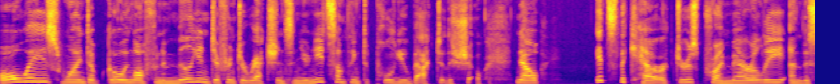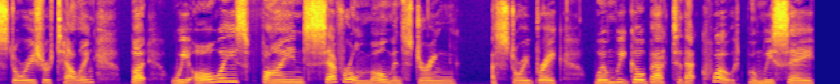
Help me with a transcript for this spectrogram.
always wind up going off in a million different directions and you need something to pull you back to the show. Now, it's the characters primarily and the stories you're telling, but we always find several moments during a story break when we go back to that quote, when we say,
